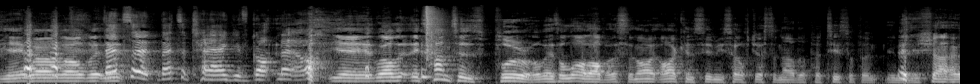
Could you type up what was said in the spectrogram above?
yeah. Well, well, the- That's a that's a tag you've got now. yeah. Well, it's hunters plural. There's a lot of us, and I, I consider myself just another participant in the show.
